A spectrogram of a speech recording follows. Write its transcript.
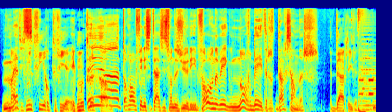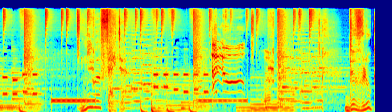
Maar het is niet vier op de vier. Ik moet terugkomen. Ja, toch al felicitaties van de jury. Volgende week nog beter. Dag Sander. Dag lieve. Nieuwe feiten. De vloek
